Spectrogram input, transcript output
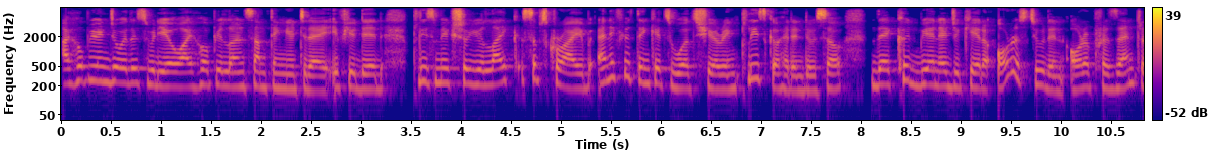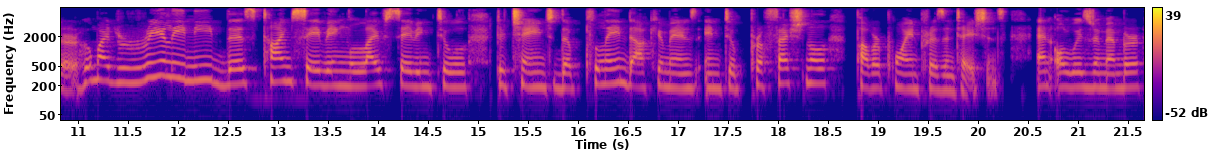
I hope you enjoyed this video. I hope you learned something new today. If you did, please make sure you like, subscribe, and if you think it's worth sharing, please go ahead and do so. There could be an educator or a student or a presenter who might really need this time-saving, life-saving tool to change the plain documents into professional PowerPoint presentations. And always remember,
